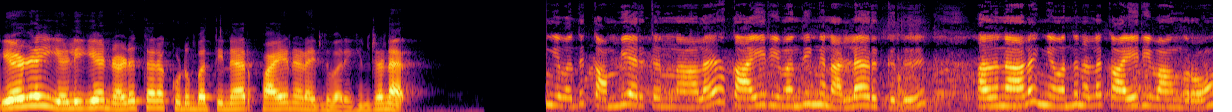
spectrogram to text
ஏழை எளிய நடுத்தர குடும்பத்தினர் பயனடைந்து வருகின்றனர். இங்கே வந்து கம்மியாக இருக்கிறதுனால காய்கறி வந்து இங்கே நல்லா இருக்குது. அதனால இங்கே வந்து நல்லா காய்கறி வாங்குறோம்.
